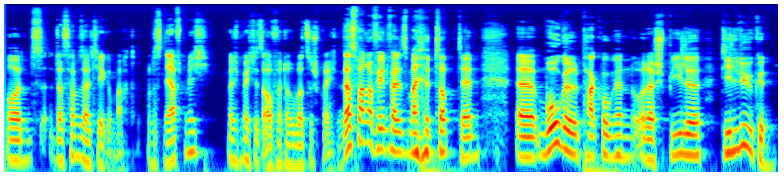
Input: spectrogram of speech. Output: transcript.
Und das haben sie halt hier gemacht. Und das nervt mich und ich möchte jetzt aufhören, darüber zu sprechen. Das waren auf jeden Fall jetzt meine Top 10 äh, Mogelpackungen oder Spiele, die lügen.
